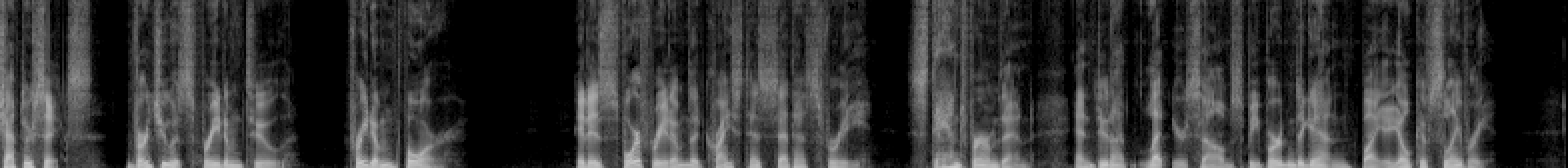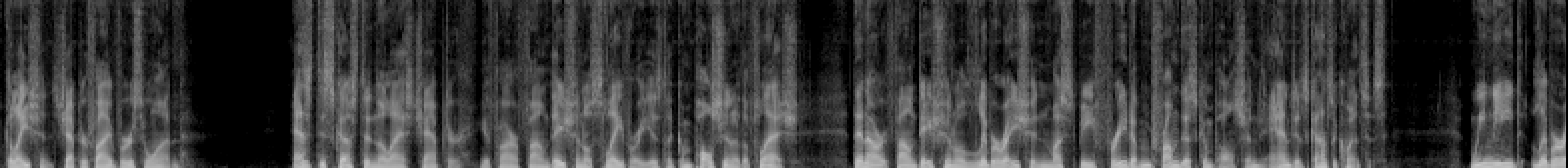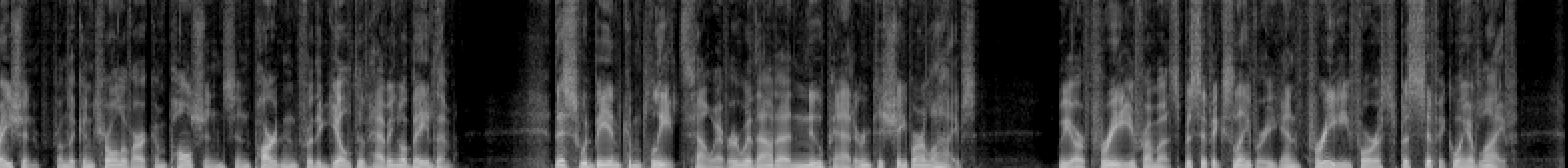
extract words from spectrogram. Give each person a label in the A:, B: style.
A: Chapter 6 Virtuous Freedom 2 Freedom 4 It is for freedom that Christ has set us free. Stand firm then, and do not let yourselves be burdened again by a yoke of slavery. Galatians chapter 5 verse 1 As discussed in the last chapter, if our foundational slavery is the compulsion of the flesh, then our foundational liberation must be freedom from this compulsion and its consequences. We need liberation from the control of our compulsions and pardon for the guilt of having obeyed them. This would be incomplete, however, without a new pattern to shape our lives. We are free from a specific slavery and free for a specific way of life.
